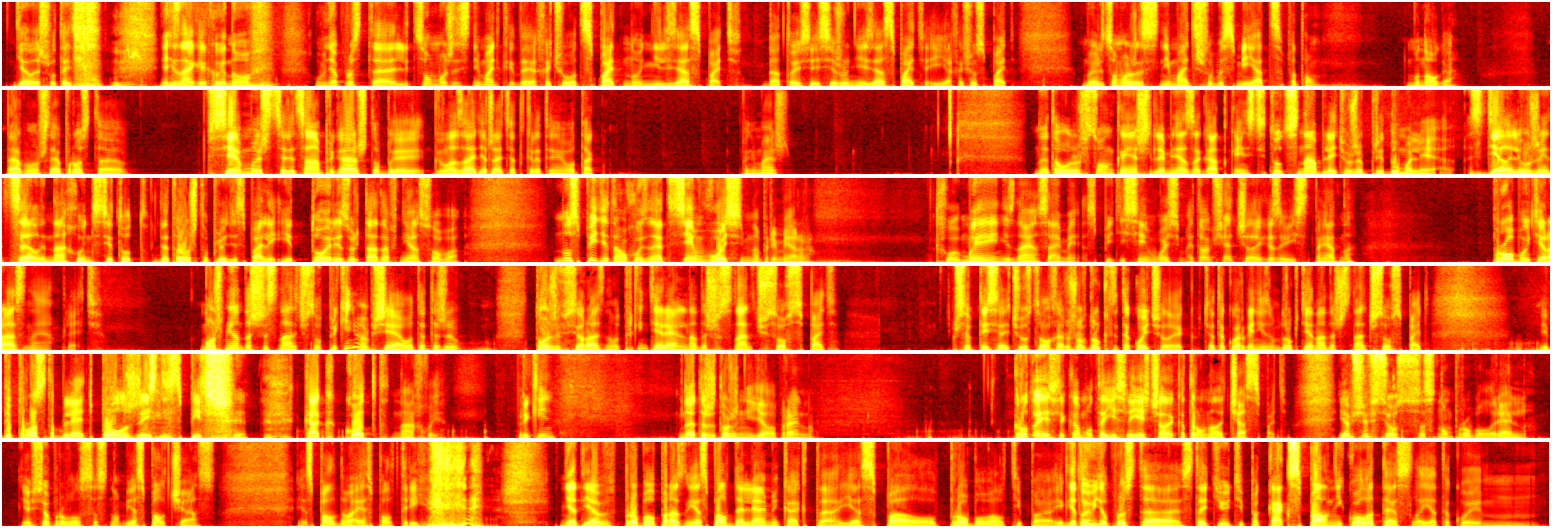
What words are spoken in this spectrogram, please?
делаешь вот эти... я не знаю, как вы, но у меня просто лицо можно снимать, когда я хочу вот спать, но нельзя спать. Да, то есть я сижу, нельзя спать, и я хочу спать. Мое лицо можно снимать, чтобы смеяться потом. Много. Да, потому что я просто все мышцы лица напрягаю, чтобы глаза держать открытыми вот так. Понимаешь? Ну это ужас. Сон, конечно, для меня загадка. Институт сна, блядь, уже придумали. Сделали уже целый нахуй институт. Для того, чтобы люди спали. И то результатов не особо. Ну, спите там, хуй знает, 7-8, например. Хуй, мы не знаем сами. Спите 7-8. Это вообще от человека зависит, понятно? Пробуйте разные, блядь. Может, мне надо 16 часов. Прикинь вообще, вот это же тоже все разное. Вот прикиньте, реально надо 16 часов спать чтобы ты себя чувствовал хорошо. Вдруг ты такой человек, у тебя такой организм, вдруг тебе надо 16 часов спать. И ты просто, блядь, пол жизни спишь, как кот, нахуй. Прикинь? Но это же тоже не дело, правильно? Круто, если кому-то, если есть человек, которому надо час спать. Я вообще все со сном пробовал, реально. Я все пробовал со сном. Я спал час, я спал два, я спал три. Нет, я пробовал по-разному. Я спал долями как-то, я спал, пробовал, типа... Я где-то увидел просто статью, типа, как спал Никола Тесла. Я такой, м-м,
